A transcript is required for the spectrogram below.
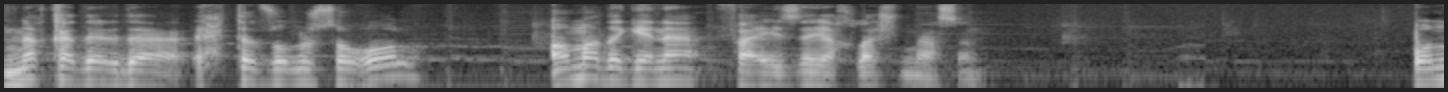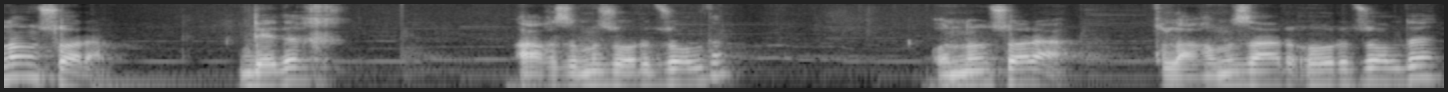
Ne kadar da ihtiyaç olursa ol ama da gene faize yaklaşmayasın. Ondan sonra dedik ağzımız oruç oldu. Ondan sonra kulağımız oruç oldu.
